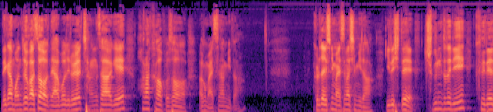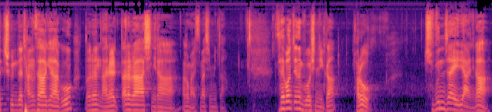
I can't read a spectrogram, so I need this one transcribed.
내가 먼저 가서 내 아버지를 장사하게 허락하옵소서 라고 말씀합니다. 그러자 예수님 말씀하십니다. 이르시되 죽은 자들이 그대 죽은 자 장사하게 하고 너는 나를 따르라 하시니라 라고 말씀하십니다. 세 번째는 무엇입니까? 바로 죽은 자의 일이 아니라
